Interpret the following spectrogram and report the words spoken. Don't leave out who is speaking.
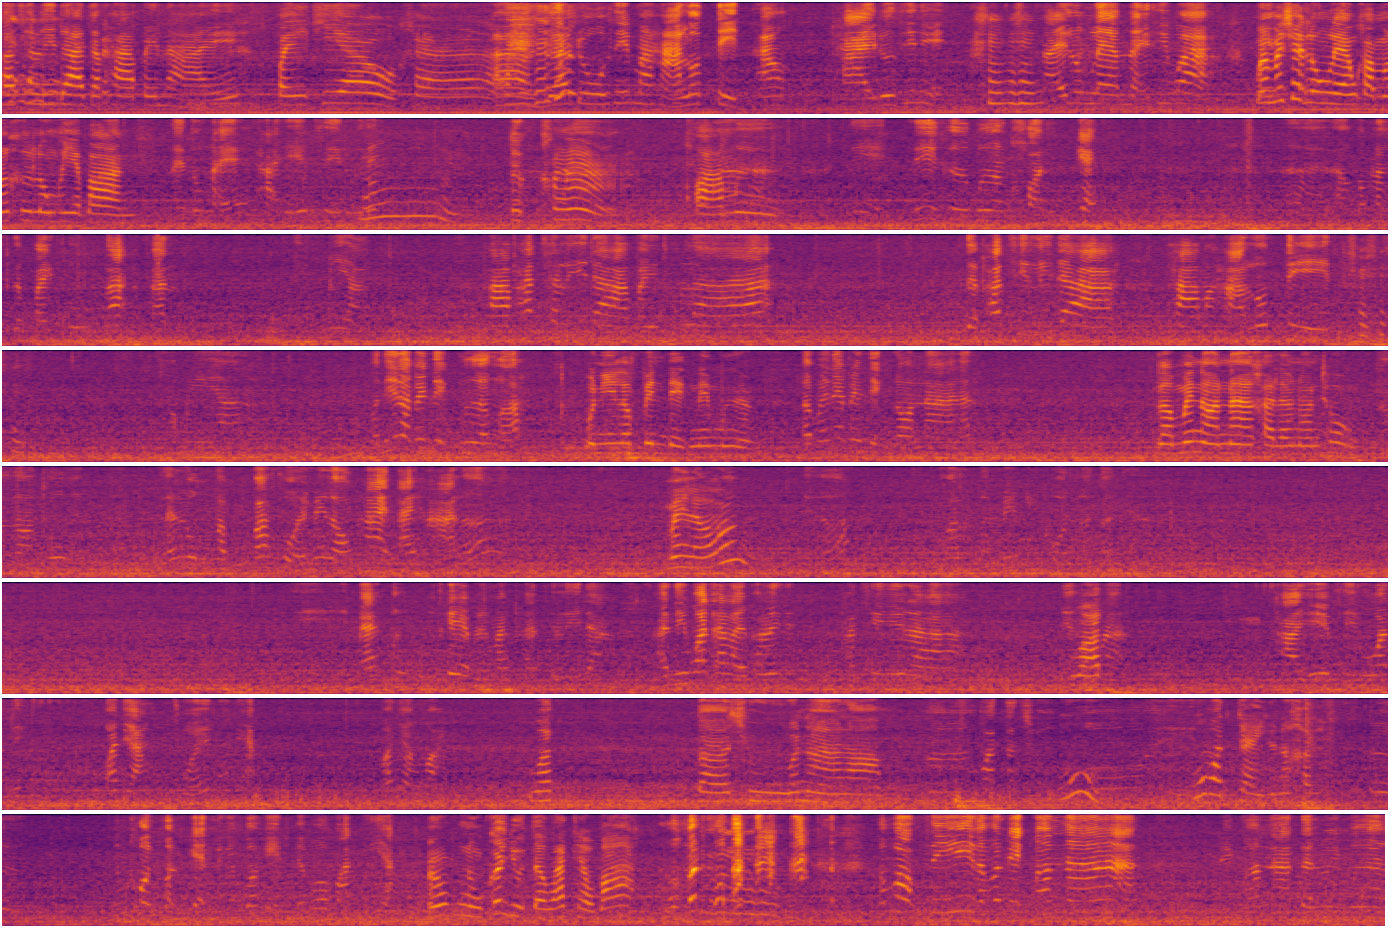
Speaker 1: พัชริดาจะพาไปไหน
Speaker 2: ไปเที่ยวค่ะ
Speaker 1: อะเดี๋ยวดูที่มาหารถติด เอาถ่ายดูที่นี่ ไหนโรงแรมไหนที่ว่า
Speaker 2: มันไม่ใช่โรงแรมค่ะ มันคือโรงพยาบาล
Speaker 1: ไหนตรงไหนถ่ายให้เอฟซีดูดิ
Speaker 2: นู่นตึกข้างหน้า ขวามือ
Speaker 1: นี่ นี่คือเมืองขอนแก่นอ่าเรากำลังจะไปธุระกันเมียง พาพัชริดาไปธุระแต่พัชริดา พามาหา รถติดเขาเมียงวันนี้เราเป็นเด็กเมืองเหรอ
Speaker 2: วันนี้เราเป็นเด็กในเมือง
Speaker 1: เราไม่ได้เป็นเด็กนอนนานะ
Speaker 2: เราไม่นอนนาค่ะ เรานอนทุ่ง
Speaker 1: เรานอนทุ่ง แล้วลุงกับป้าสวยไม่ร้องไห้ตายหาเลย
Speaker 2: ไม่ร้อง
Speaker 1: เห็นเหรอเพราะมันไม่มีคนแล้วตอนเนี้ยนี่เห็นไหมเหมือนกรุงเทพเลยไหมพัทริดา อันนี้วัดอะไรพัทริพัทริดาเนี่ย
Speaker 2: วัด
Speaker 1: ข้างหน้าถ่ายเอฟซี วัดดิวัดอย่างสวยนะเนี่ยวัดอย่างวะ
Speaker 2: วัดตาชูวนาราม
Speaker 1: เออวัดตะชู
Speaker 2: อู้
Speaker 1: โอ้
Speaker 2: ว่ายวัดใหญ่อยู่นะคะ
Speaker 1: เออมันคนขอนแก่นมันยังก็เห็นเลยว่าวัดเนี่ย
Speaker 2: เอ้าหนูก็อยู่แต่วัดแถวบ้าน
Speaker 1: โอ้ยเขาบอกสิแล้วมันเด็กนอนนาเด็กนอนนาแต่ลุยเมือง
